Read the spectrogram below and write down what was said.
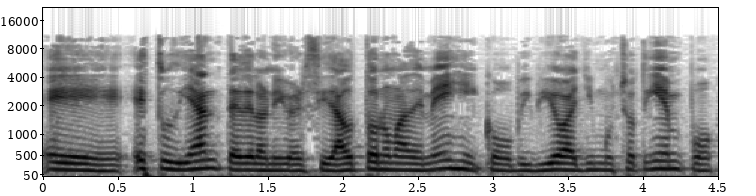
eh, estudiante de la Universidad Autónoma de México, vivió allí mucho tiempo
